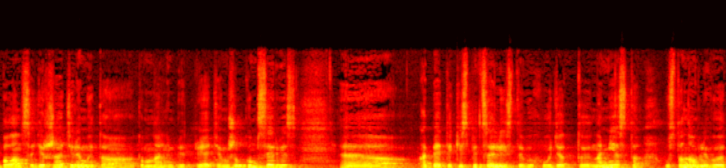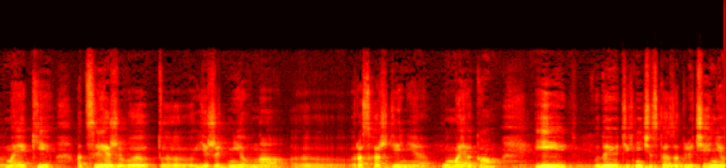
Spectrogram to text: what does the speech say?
балансодержателям, это коммунальным предприятиям «Жилкомсервис». Э, Опять-таки специалисты выходят э, на место, устанавливают маяки, отслеживают э, ежедневно э, расхождение по маякам и выдают техническое заключение.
